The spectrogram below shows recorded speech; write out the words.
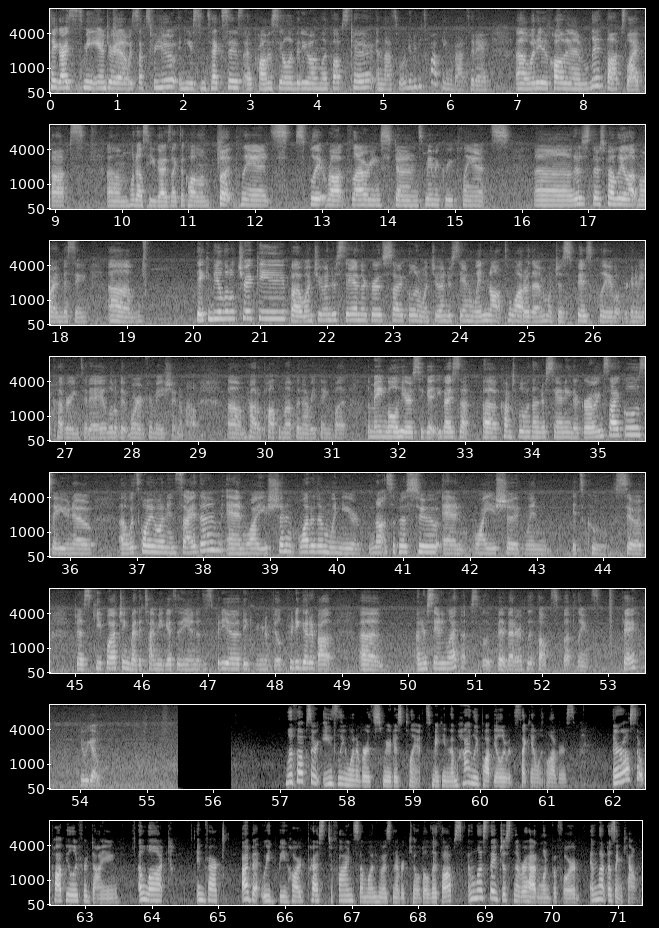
Hey guys, it's me, Andrea with Succs For You in Houston, Texas. I promised you all a video on lithops care, and that's what we're going to be talking about today. Uh, what do you call them? Lithops, lithops. Um, what else do you guys like to call them? Butt plants, split rock, flowering stones, mimicry plants. Uh, there's, there's probably a lot more I'm missing. Um, they can be a little tricky, but once you understand their growth cycle and once you understand when not to water them, which is basically what we're going to be covering today, a little bit more information about um, how to pot them up and everything. But the main goal here is to get you guys uh, comfortable with understanding their growing cycles so you know uh, what's going on inside them and why you shouldn't water them when you're not supposed to and why you should when it's cool. So just keep watching. By the time you get to the end of this video, I think you're going to feel pretty good about uh, understanding lithops a bit better. Lithops, butt plants. Okay, here we go. Lithops are easily one of Earth's weirdest plants, making them highly popular with succulent lovers. They're also popular for dying. A lot. In fact, I bet we'd be hard-pressed to find someone who has never killed a lithops, unless they've just never had one before, and that doesn't count.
